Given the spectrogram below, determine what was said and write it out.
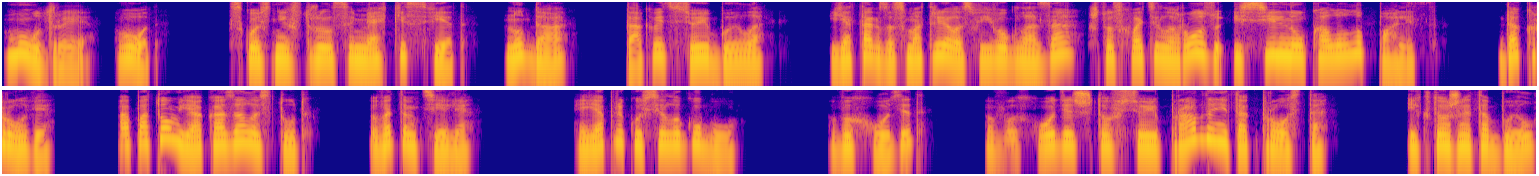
мудрые, вот. Сквозь них струился мягкий свет. Ну да, так ведь все и было. Я так засмотрелась в его глаза, что схватила розу и сильно уколола палец. До крови. А потом я оказалась тут, в этом теле. Я прикусила губу. Выходит, выходит, что все и правда не так просто. И кто же это был?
